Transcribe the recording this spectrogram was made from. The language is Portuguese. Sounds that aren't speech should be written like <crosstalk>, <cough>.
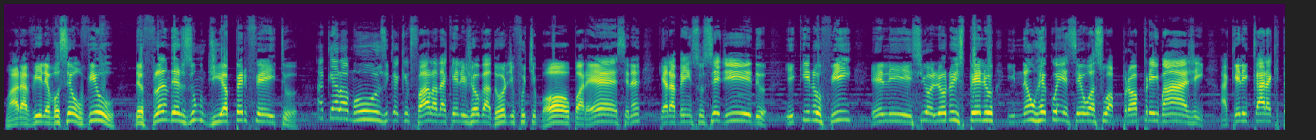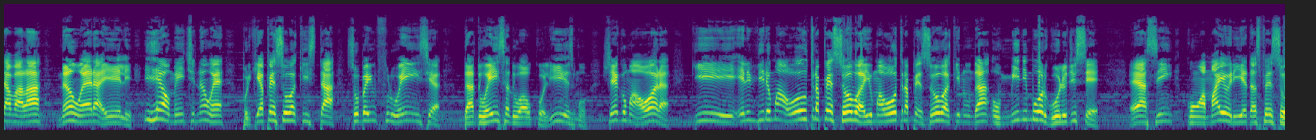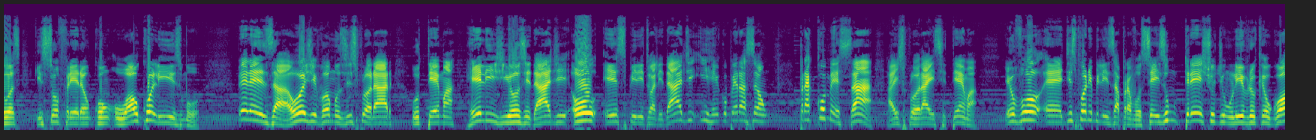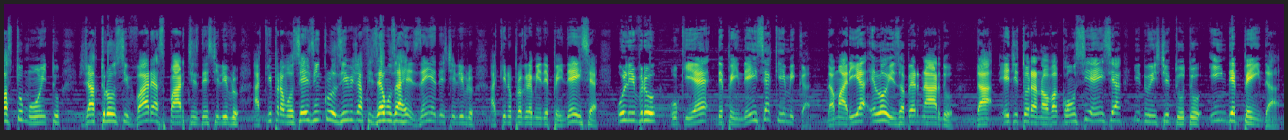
Maravilha, você ouviu The Flanders Um Dia Perfeito? Aquela música que fala daquele jogador de futebol, parece, né? Que era bem sucedido e que no fim ele se olhou no espelho e não reconheceu a sua própria imagem. Aquele cara que estava lá não era ele e realmente não é, porque a pessoa que está sob a influência da doença do alcoolismo, chega uma hora que ele vira uma outra pessoa e uma outra pessoa que não dá o mínimo orgulho de ser. É assim com a maioria das pessoas que sofreram com o alcoolismo. Beleza, hoje vamos explorar o tema religiosidade ou espiritualidade e recuperação. Para começar a explorar esse tema, eu vou é, disponibilizar para vocês um trecho de um livro que eu gosto muito. Já trouxe várias partes desse livro aqui para vocês, inclusive já fizemos a resenha deste livro aqui no programa Independência. O livro O que é Dependência Química, da Maria Heloísa Bernardo, da editora Nova Consciência e do Instituto Independa.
